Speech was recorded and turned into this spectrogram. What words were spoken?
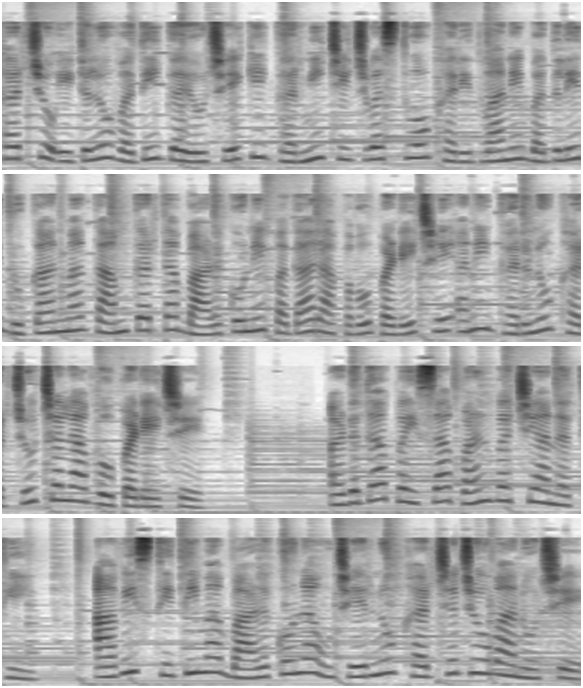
ખર્ચો એટલો વધી ગયો છે કે ઘરની ચીજવસ્તુઓ ખરીદવાને બદલે દુકાનમાં કામ કરતા બાળકોને પગાર આપવો પડે છે અને ઘરનો ખર્ચો ચલાવવો પડે છે. અડધા પૈસા પણ બચ્યા નથી. આવી સ્થિતિમાં બાળકોના ઉછેરનો ખર્ચ જોવાનો છે.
